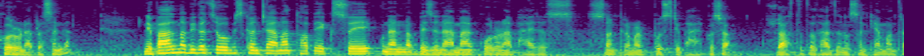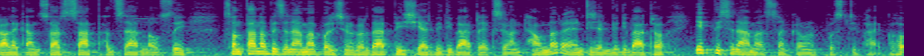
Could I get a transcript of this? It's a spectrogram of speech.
कोरोना प्रसङ्ग। नेपालमा विगत चौबिस घन्टामा थप एक सय उनानब्बेजनामा कोरोना भाइरस सङ्क्रमण पुष्टि भएको छ। स्वास्थ्य तथा जनसङ्ख्या मन्त्रालयका अनुसार सात हजार नौ सय सन्तानब्बेजनामा परीक्षण गर्दा पिसिआर विधिबाट एक सय अन्ठाउन्न र एन्टिजेन विधिबाट एकतिसजनामा सङ्क्रमण पुष्टि भएको हो।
